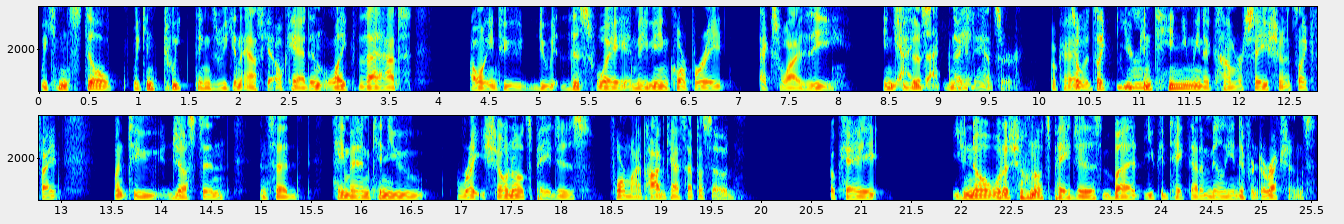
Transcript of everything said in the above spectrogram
we can still we can tweak things. We can ask it, okay, I didn't like that. I want you to do it this way and maybe incorporate XYZ into Yeah, this exactly. next answer. okay So it's like you're Mhm. continuing a conversation. It's like if I went to Justin and said, "Hey man, can you write show notes pages for my podcast episode?" Okay, you know what a show notes page is, but you could take that a million different directions.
